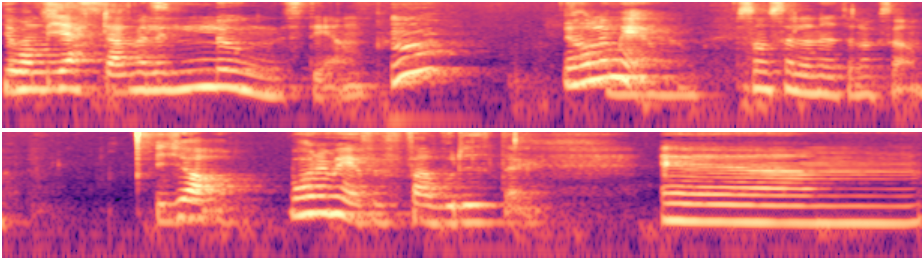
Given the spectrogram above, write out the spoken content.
Jobba med hjärtat. Väldigt lugn sten. jag håller med. Mm. Som seleniten också. Ja, vad har du med för favoriter? Ehm,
